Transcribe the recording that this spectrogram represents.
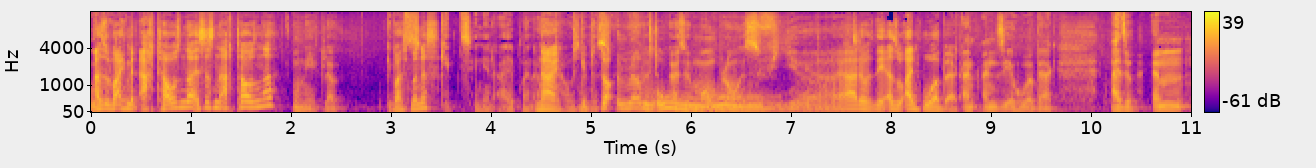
Also war ich mit 8000er? Ist es ein 8000er? Oh nee, glaube Weiß man das? Gibt's in den Alpen ein Nein, gibt's doch. Oh, also Mont Blanc ist vier. Ja, also ein hoher Berg. Ein, ein sehr hoher Berg. Also, ähm,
